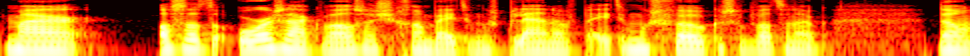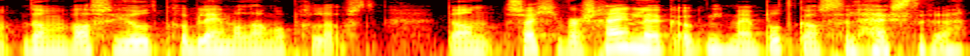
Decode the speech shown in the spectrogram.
Maar als dat de oorzaak was, als je gewoon beter moest plannen of beter moest focussen op wat dan ook, dan, dan was heel het probleem al lang opgelost. Dan zat je waarschijnlijk ook niet mijn podcast te luisteren.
